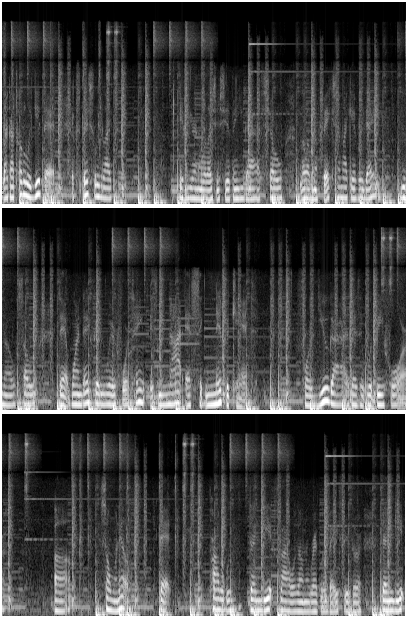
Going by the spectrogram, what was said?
Like I totally get that, especially like if you're in a relationship and you guys show love and affection like every day, you know, so that one day, February 14th, is not as significant for you guys as it would be for uh, someone else that probably doesn't get flowers on a regular basis or doesn't get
